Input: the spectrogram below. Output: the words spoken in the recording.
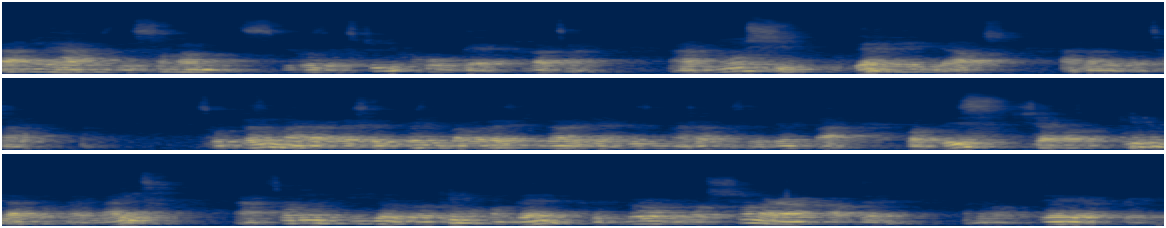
That only happens in the summer months because it's extremely cold there at that time. And no sheep would definitely be out at night at that time. So it doesn't matter if I celebrate but whether it's July again, it doesn't matter if I celebrate back. But these shepherds were keeping that flock by night, and suddenly the angel of the Lord came upon them, and the glory of the Lord shone around about them, and they were very afraid.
